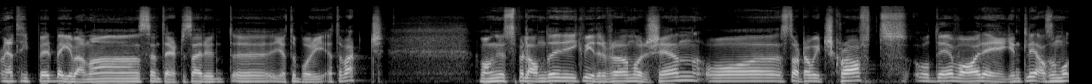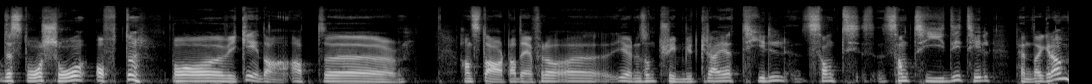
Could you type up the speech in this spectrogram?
Jeg tipper begge banda sentrerte seg rundt uh, Gøteborg etter hvert. Magnus Belander gikk videre fra Nordsjøen og starta Witchcraft, og det var egentlig Altså, det står så ofte på Wiki da, at uh, han starta det for å uh, gjøre en sånn tribute-greie til samt, samtidig til Pentagram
